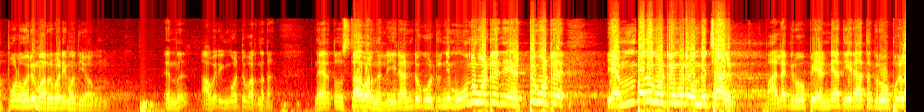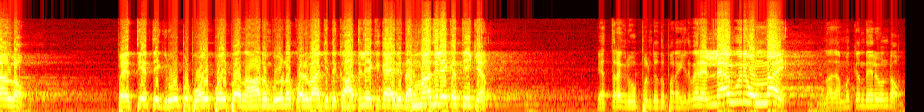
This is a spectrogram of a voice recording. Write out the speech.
അപ്പോൾ ഒരു മറുപടി മതിയാകും എന്ന് അവരിങ്ങോട്ട് പറഞ്ഞതാ. നേരത്തെ ഉസ്താ പറഞ്ഞല്ലോ ഈ രണ്ട് കൂട്ടരിഞ്ഞ് മൂന്ന് കൂട്ടരിഞ്ഞ് എട്ട് കൂട്ടർ എൺപത് കൂട്ടരും കൂടി ഒന്നിച്ചാലും പല ഗ്രൂപ്പ് എണ്ണ തീരാത്ത ഗ്രൂപ്പുകളാണല്ലോ. ഇപ്പൊ എത്തി എത്തി ഗ്രൂപ്പ് പോയി പോയി ഇപ്പൊ നാടും വീടൊക്കെ ഒഴിവാക്കിയിട്ട് കാട്ടിലേക്ക് കയറി ദമ്മാജിലേക്ക് എത്തിക്കാം എത്ര ഗ്രൂപ്പ് ഉണ്ട് ഇത് പറയും. ഇവരെല്ലാം കൂടി ഒന്നായി. എന്നാൽ നമുക്ക് എന്തേലും ഉണ്ടോ?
